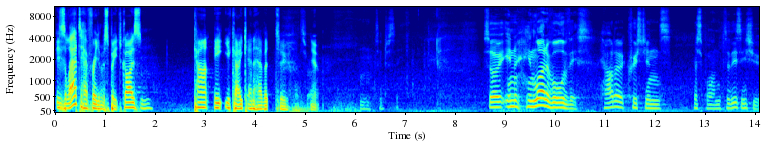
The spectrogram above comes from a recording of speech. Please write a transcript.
is allowed to have freedom of speech. Guys Mm, can't eat your cake and have it too. that's right. Yeah. Mm, it's interesting. So in in light of all of this, how do Christians respond to this issue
